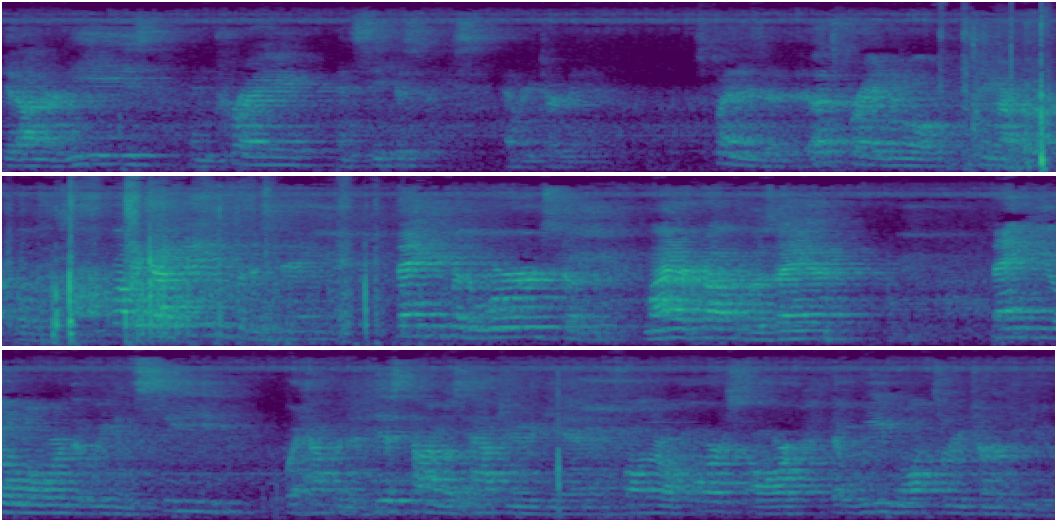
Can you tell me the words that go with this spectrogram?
get on their knees and pray and seek His face and return to Him. Let's plan that. Let's pray and then we'll sing our, our closing song. Father God, thank you for this day. Thank you for the words of the minor prophet Hosea. Thank you, O Lord, that we can see what happened at his time is happening again. And Father, our hearts are that we want to return to you.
